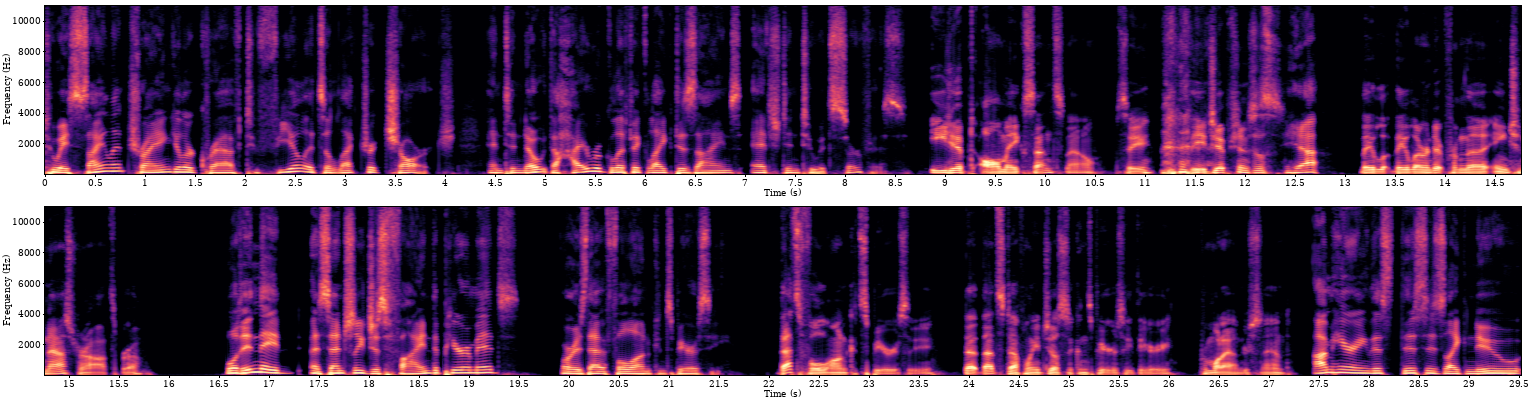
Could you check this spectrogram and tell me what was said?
to a silent triangular craft to feel its electric charge and to note the hieroglyphic like designs etched into its surface. Egypt all makes sense now. See, the Egyptians just Yeah. they they learned it from the ancient astronauts, bro. Well, didn't they essentially just find the pyramids? Or is that full on conspiracy? That's full on conspiracy. That that's definitely just a conspiracy theory, from what I understand. I'm hearing this this is like new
